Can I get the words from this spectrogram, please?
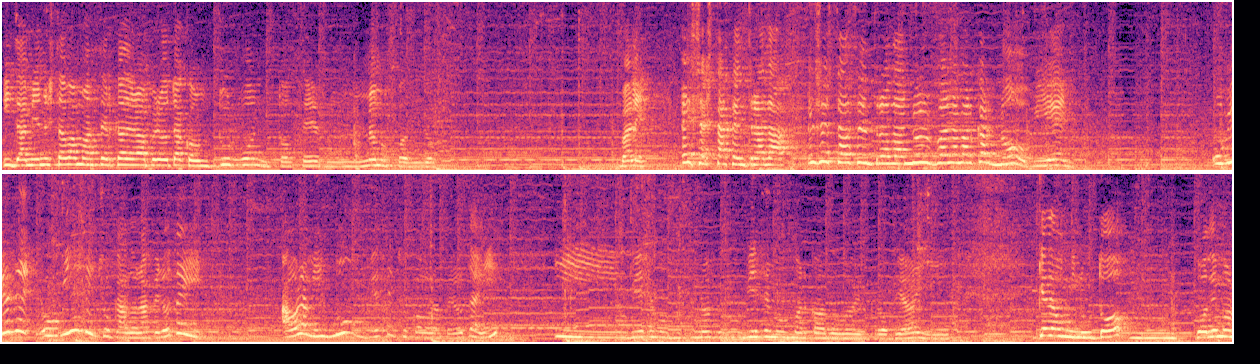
Y también estaba más cerca de la pelota con turbo, entonces no hemos podido. Vale, esa está centrada, esa está centrada, ¿no nos van a marcar? No, bien. Hubiese, hubiese chocado la pelota y ahora mismo hubiese chocado la pelota ahí y hubiésemos, nos hubiésemos marcado el propia y queda un minuto. mm, Podemos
